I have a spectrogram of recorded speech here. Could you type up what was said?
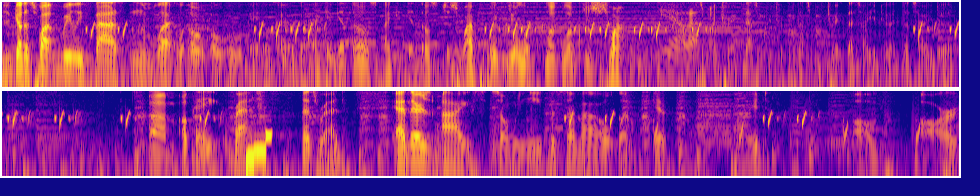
Just gotta swipe really fast and then like, oh, oh, oh, okay, okay, okay. I can get those. I can get those. Just swipe. Look, you look, look, look. Just swipe. Yeah, that's my trick. That's my trick. That's my trick. That's how you do it. That's how you do it. Um, okay, red. That's red. And there's ice, so we need to somehow, like, get rid of our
